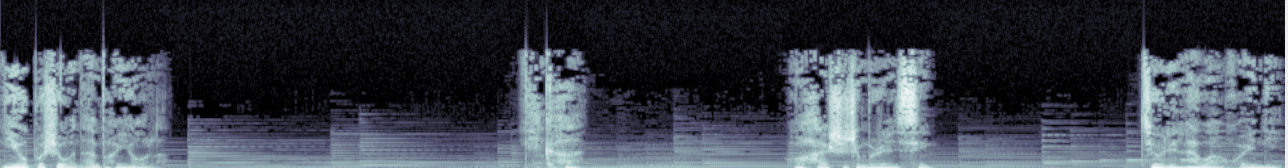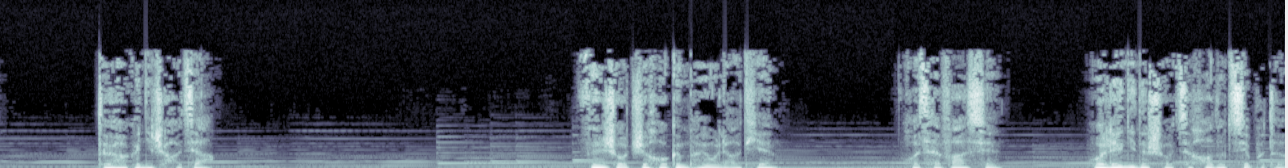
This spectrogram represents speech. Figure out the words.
你又不是我男朋友了。你看，我还是这么任性，就连来挽回你，都要跟你吵架。分手之后跟朋友聊天，我才发现，我连你的手机号都记不得。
